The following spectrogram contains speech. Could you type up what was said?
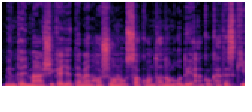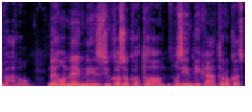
mint egy másik egyetemen hasonló szakon tanuló diákok. Hát ez kiváló. De ha megnézzük azokat a, az indikátorokat,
